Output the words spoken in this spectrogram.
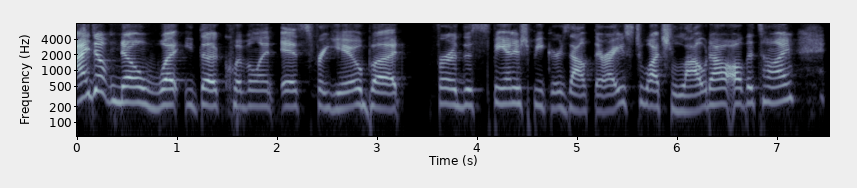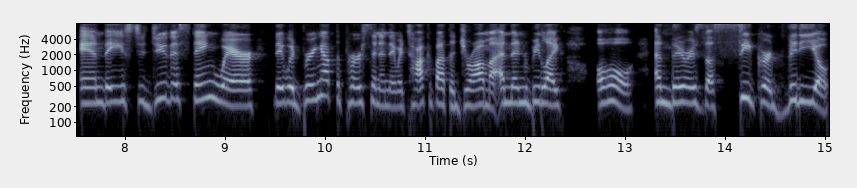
I don't know what the equivalent is for you, but for the Spanish speakers out there, I used to watch Laura all the time. And they used to do this thing where they would bring out the person and they would talk about the drama and then be like, oh, and there is a secret video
